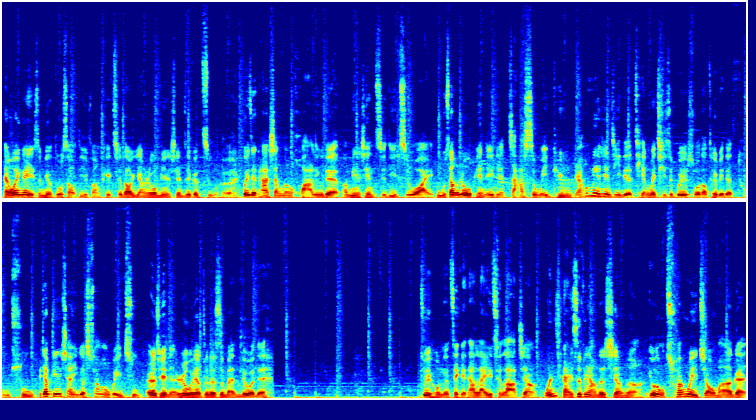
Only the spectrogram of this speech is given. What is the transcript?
台湾应该也是没有多少地方可以吃到羊肉面线这个组合，会在它相当滑溜的啊面线质地之外，补上肉片的一点扎实微 Q，然后面线基底的甜味其实不会说到特别的突出，比较偏向一个酸味为主，而且呢肉量真的是蛮多的。最后呢再给它来一次辣酱，闻起来是非常的香啊，有种川味椒麻感。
